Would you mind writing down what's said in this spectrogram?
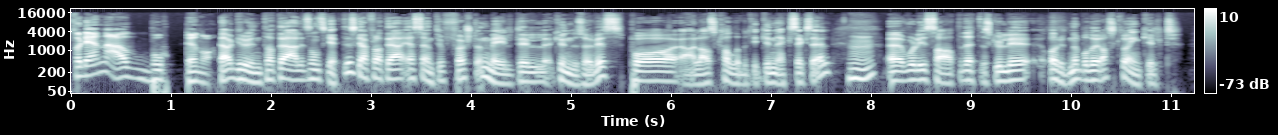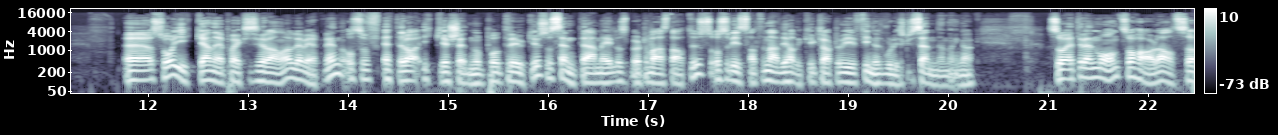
For den er jo borte nå. Ja, Grunnen til at jeg er litt sånn skeptisk, er for at jeg, jeg sendte jo først en mail til kundeservice på ja, la oss kalle butikken XXL, eh, hvor de sa at dette skulle ordne både raskt og enkelt. Eh, så gikk jeg ned på XXL og leverte den inn, og så etter å ha ikke skjedd noe på tre uker, så sendte jeg mail og spurte hva er status, og så viste det seg at nei, de hadde ikke klart å finne ut hvor de skulle sende den engang. Så etter en måned så har det altså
